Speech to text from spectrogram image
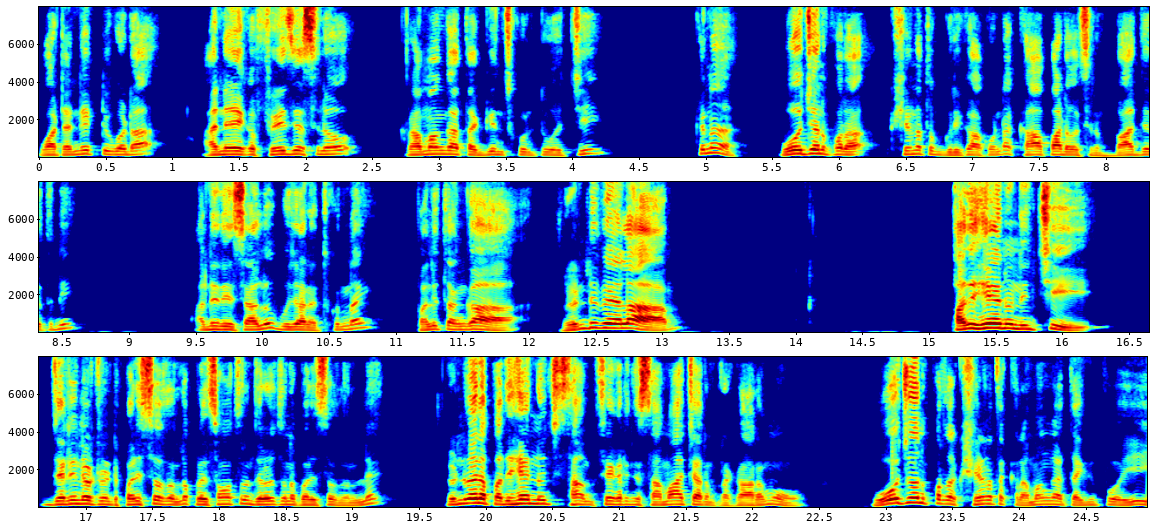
వాటన్నిటి కూడా అనేక ఫేజెస్లో క్రమంగా తగ్గించుకుంటూ వచ్చి కన ఓజోన్ పొర క్షీణతకు గురి కాకుండా కాపాడవలసిన బాధ్యతని అన్ని దేశాలు భుజానెత్తుకున్నాయి ఫలితంగా రెండు వేల పదిహేను నుంచి జరిగినటువంటి పరిశోధనలో ప్రతి సంవత్సరం జరుగుతున్న పరిశోధనలే రెండు వేల పదిహేను నుంచి సేకరించిన సమాచారం ప్రకారము ఓజోన్ పొర క్షీణత క్రమంగా తగ్గిపోయి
